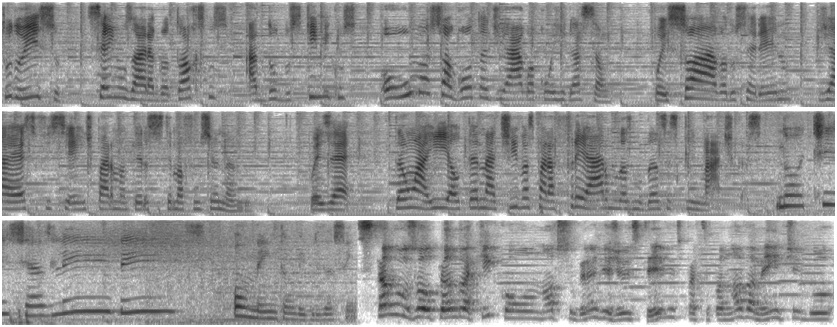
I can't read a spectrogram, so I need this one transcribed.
Tudo isso sem usar agrotóxicos, adubos químicos ou uma só gota de água com irrigação, pois só a água do sereno já é suficiente para manter o sistema funcionando. Pois é, estão aí alternativas para frearmos as mudanças climáticas. Notícias livres ou nem tão livres assim. Estamos voltando aqui com o nosso grande Egil Esteves, participando novamente do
